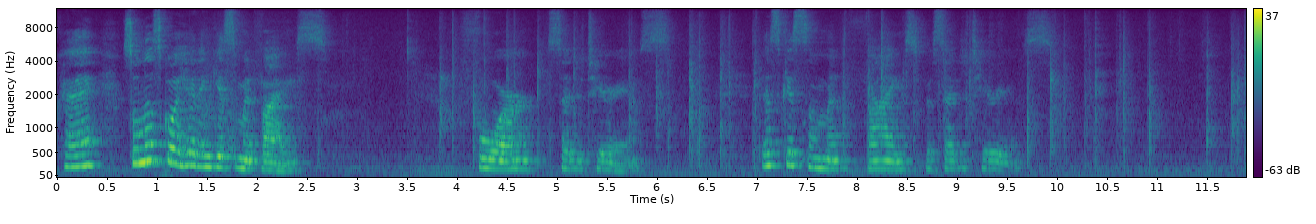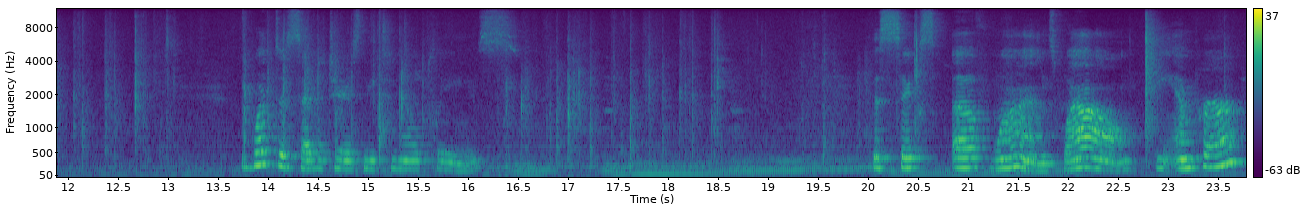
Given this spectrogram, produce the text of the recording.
Okay, so let's go ahead and get some advice for Sagittarius. Let's get some advice for Sagittarius. What does Sagittarius need to know, please? The Six of Wands. Wow. The Emperor.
